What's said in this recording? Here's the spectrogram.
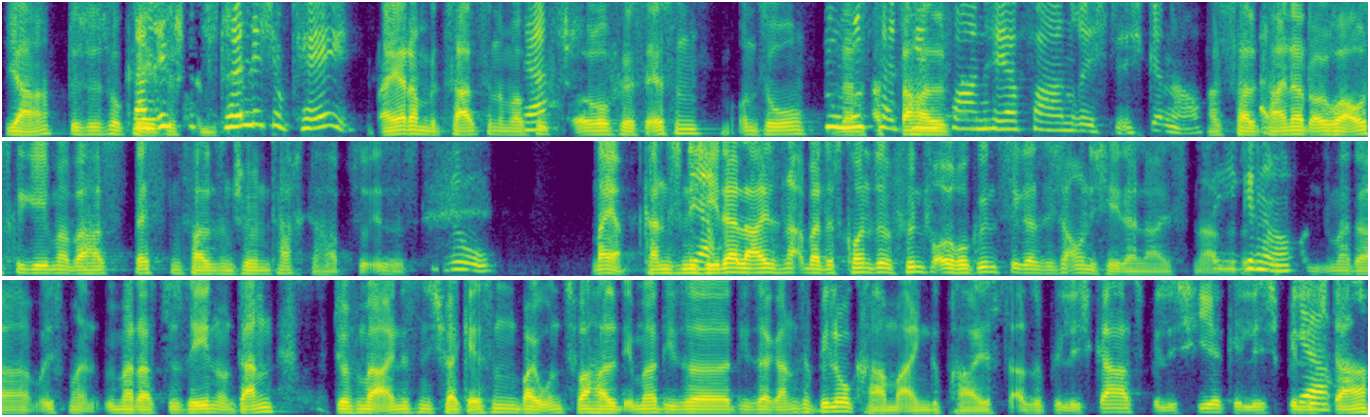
Ja, das ist okay. Dann ist es völlig okay. Naja, dann bezahlst du nochmal ja. 50 Euro fürs Essen und so. Du musst halt, halt hinfahren, halt, herfahren, richtig, genau. Hast halt 300 Euro ausgegeben, aber hast bestenfalls einen schönen Tag gehabt, so ist es. So. Naja, kann sich nicht ja. jeder leisten, aber das konnte 5 Euro günstiger sich auch nicht jeder leisten. Also genau. immer da, ist man immer da zu sehen. Und dann dürfen wir eines nicht vergessen, bei uns war halt immer dieser, dieser ganze Billokram eingepreist. Also billig Gas, billig hier, billig, billig ja. da.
